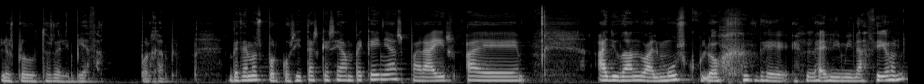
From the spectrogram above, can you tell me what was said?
los productos de limpieza, por ejemplo. Empecemos por cositas que sean pequeñas para ir eh, ayudando al músculo de la eliminación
